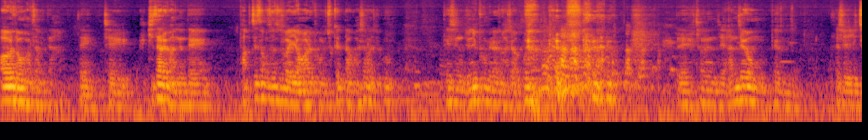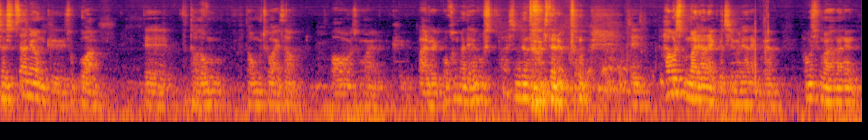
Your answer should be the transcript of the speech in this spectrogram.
어 너무 감사합니다. 네, 제그 기사를 봤는데 박지성 선수가 이 영화를 보면 좋겠다고 하셔가지고 대신 유니폼이라도 가져왔고요. 네, 저는 이제 안재홍 배우님 사실 2014년 그 족보왕 때부터 너무 너무 좋아해서 어 정말 그 말을 꼭 한마디 해보고 싶다. 10년 동안 기다렸고 이제 하고 싶은 말이 하나 있고 질문이 하나 있고요. 하고 싶은 말 하나는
